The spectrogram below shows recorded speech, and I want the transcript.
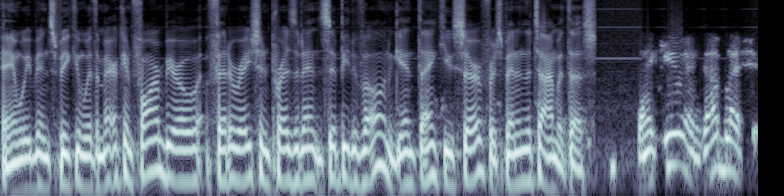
And we've been speaking with American Farm Bureau Federation President Zippy Duvall. And again, thank you, sir, for spending the time with us. Thank you, and God bless you.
